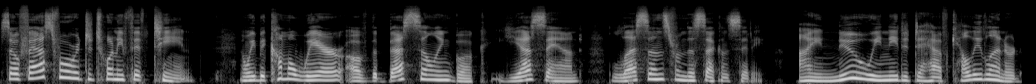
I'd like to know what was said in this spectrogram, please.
So, fast forward to 2015 and we become aware of the best selling book, Yes and Lessons from the Second City. I knew we needed to have Kelly Leonard,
